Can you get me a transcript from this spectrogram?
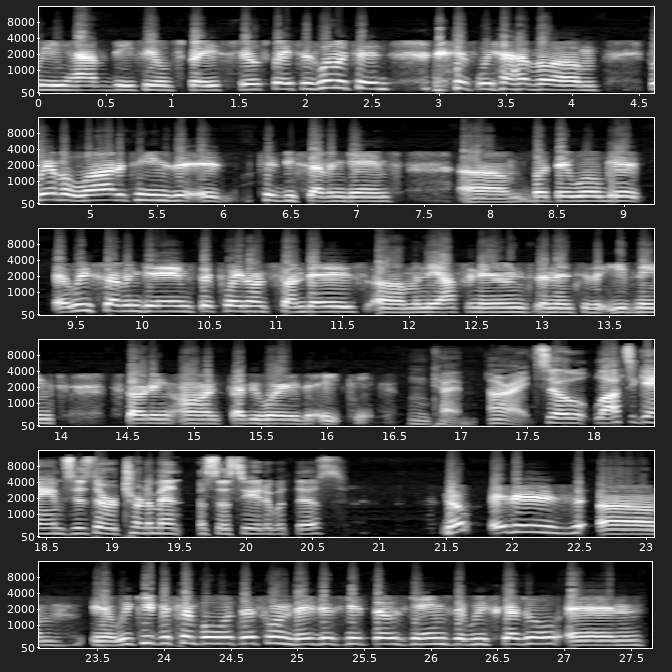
we have the field space. Field space is limited. if we have um, if we have a lot of teams, it, it could be seven games. Um, but they will get at least seven games. They're played on Sundays um, in the afternoons and into the evenings, starting on February the 18th. Okay. All right. So lots of games. Is there a tournament associated with this? Nope, it is. Um, you know, we keep it simple with this one. They just get those games that we schedule, and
